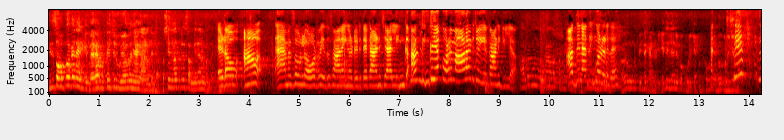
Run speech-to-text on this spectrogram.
ഇത് സോപ്പ് വെക്കാനായിരിക്കും. വേറെ പ്രത്യേകിച്ച് ഒരു ഉപയോഗം ഞാൻ കാണുന്നില്ല. പക്ഷെ ഇതിനകത്തൊരു സംവിധാനം എടോ ആ ആമസോണിൽ ഓർഡർ ചെയ്ത സാധനം ഇങ്ങോട്ട് എടുത്തേ കാണിച്ച. ആ ലിങ്ക് ആ ലിങ്ക് ഞാൻ കുറെ നാളായിട്ട് ചോദിക്കാൻ കാണിക്കില്ല. അതിനകത്ത് ഇങ്ങോട്ട് എടുത്തേ. ഇത്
